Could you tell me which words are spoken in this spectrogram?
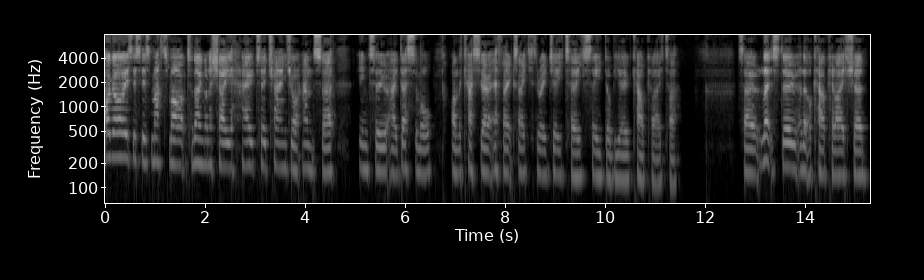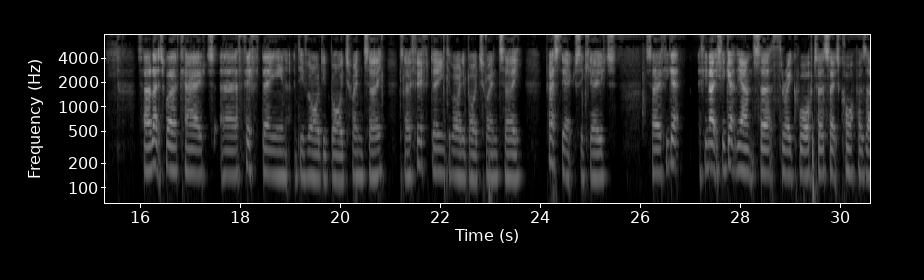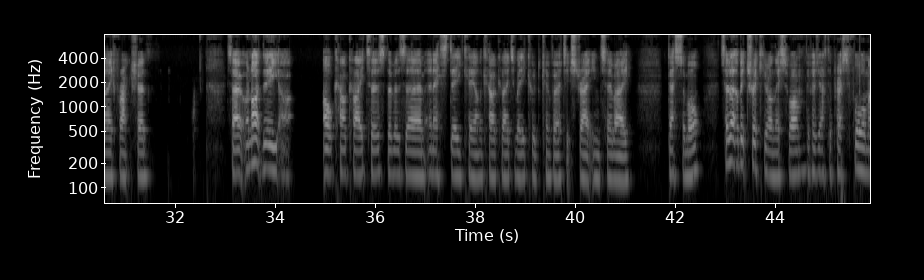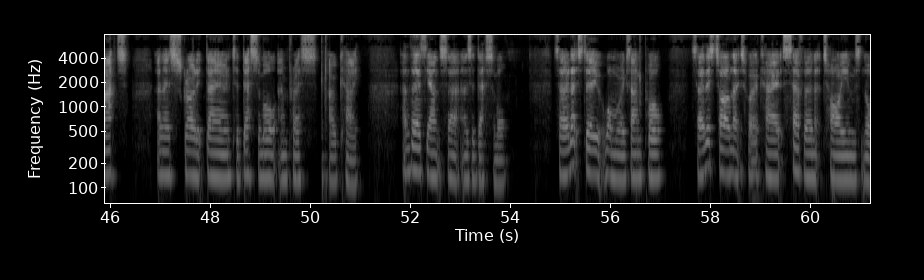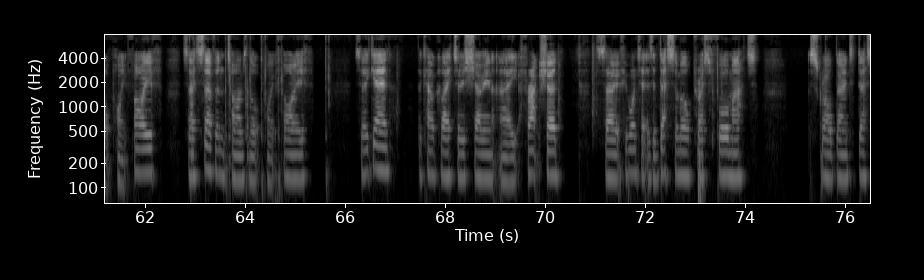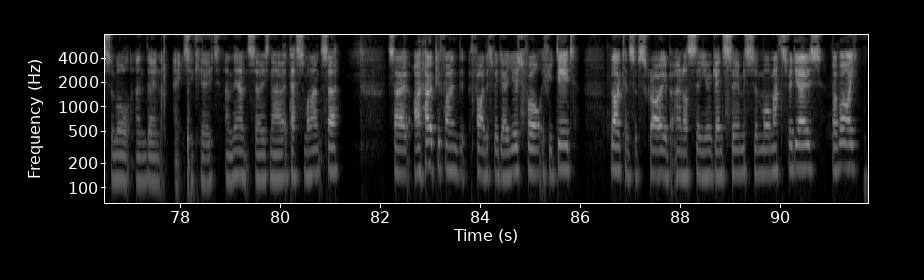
Hi guys, this is Maths Mark. Today I'm going to show you how to change your answer into a decimal on the Casio FX83 GT CW calculator. So let's do a little calculation. So let's work out uh, 15 divided by 20. So 15 divided by 20, press the execute. So if you get if you notice, you get the answer 3 quarters, so it's as a fraction. So unlike the uh, old calculators, there was um, an SD key on the calculator where you could convert it straight into a decimal. It's a little bit trickier on this one because you have to press format and then scroll it down to decimal and press OK. And there's the answer as a decimal. So let's do one more example. So this time let's work out 7 times 0.5. So 7 times 0.5. So again, the calculator is showing a fraction. So if you want it as a decimal, press format, scroll down to decimal and then execute. And the answer is now a decimal answer. So I hope you find, find this video useful. If you did, like and subscribe and I'll see you again soon with some more maths videos. Bye bye.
